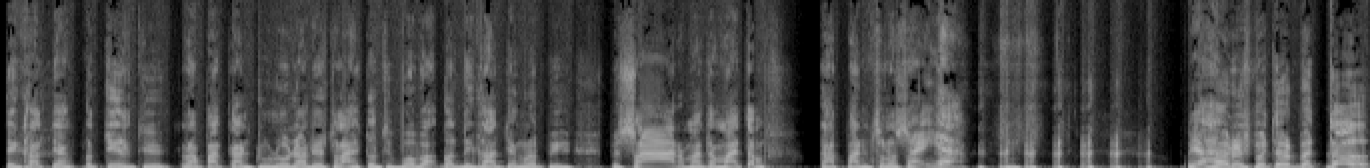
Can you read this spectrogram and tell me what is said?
tingkat yang kecil dirapatkan dulu. Nanti setelah itu dibawa ke tingkat yang lebih besar macam-macam. Kapan selesainya? Ya harus betul-betul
